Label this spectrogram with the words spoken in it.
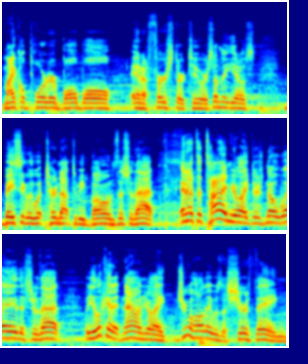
Michael Porter, Bol Bol, and a first or two or something. You know, basically what turned out to be bones, this or that. And at the time, you're like, there's no way, this or that. But you look at it now, and you're like, Jrue Holiday was a sure thing.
